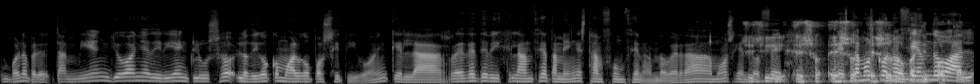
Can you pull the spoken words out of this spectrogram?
Bueno, pero también yo añadiría incluso, lo digo como algo positivo, ¿eh? que las redes de vigilancia también están funcionando, ¿verdad, Amos? Y entonces sí, sí, eso, estamos conociendo al,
